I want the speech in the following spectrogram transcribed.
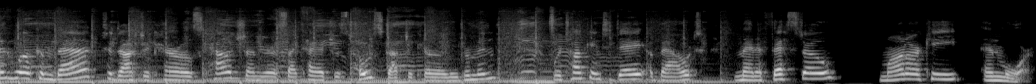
And welcome back to Dr. Carole's Couch. I'm your psychiatrist host, Dr. Carole Lieberman. We're talking today about manifesto, monarchy, and more.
